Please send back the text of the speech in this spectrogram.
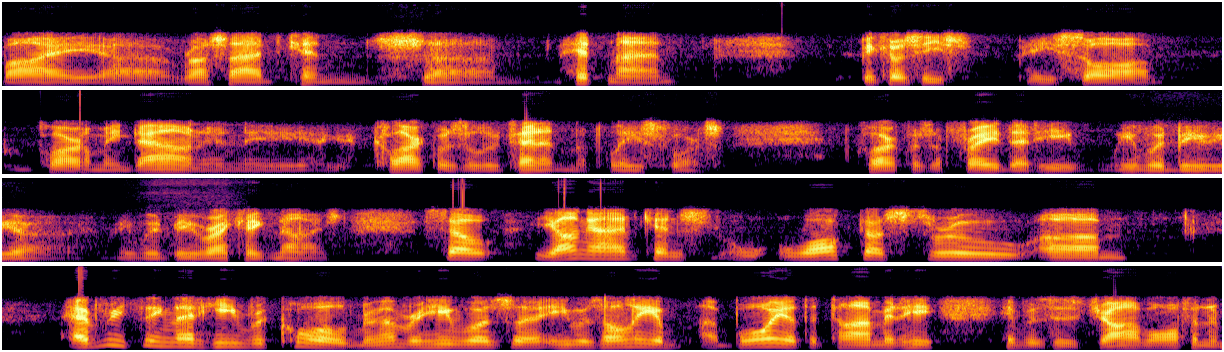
by uh, Russ Adkins' um, hitman because he he saw Clark coming down, and the Clark was a lieutenant in the police force. Clark was afraid that he he would be uh, he would be recognized. So young Adkins walked us through um, everything that he recalled. Remember, he was uh, he was only a, a boy at the time, and he it was his job often to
